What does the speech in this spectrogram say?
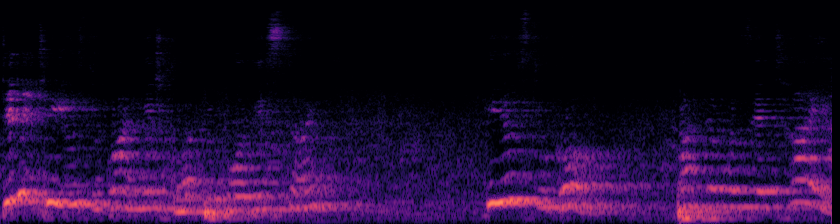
Didn't he used to go and meet God before this time? He used to go. But there was a time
